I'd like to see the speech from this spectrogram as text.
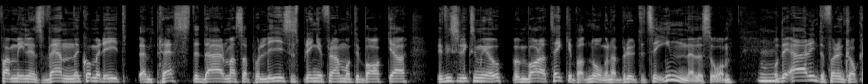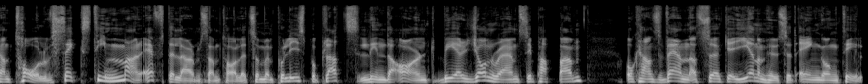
Familjens vänner kommer dit, en präst är där, massa poliser springer fram och tillbaka. Det finns liksom inga uppenbara tecken på att någon har brutit sig in eller så. Och det är inte förrän klockan 12, sex timmar efter larmsamtalet, som en polis på plats, Linda Arndt, ber John Ramsey, pappan, och hans vän att söka igenom huset en gång till.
